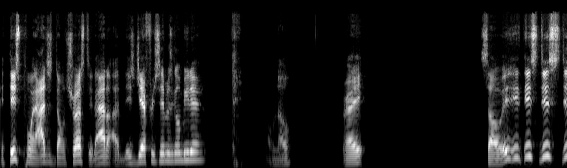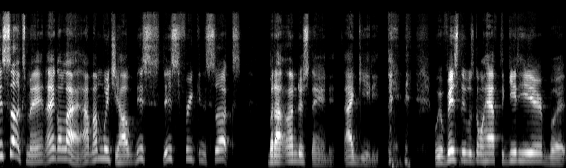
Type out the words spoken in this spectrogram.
At this point, I just don't trust it. I don't, is Jeffrey Simmons going to be there? Oh no, right? So it, it, this this this sucks, man. I ain't gonna lie. I'm, I'm with you, Hawk. This this freaking sucks, but I understand it. I get it. we eventually was gonna have to get here, but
